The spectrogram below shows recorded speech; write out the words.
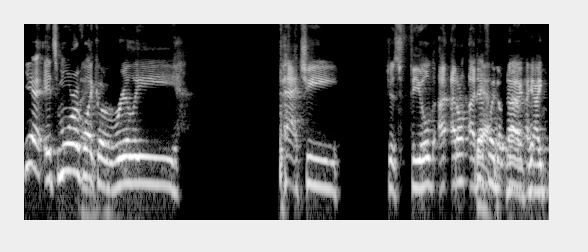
Yeah, it's more of like a really patchy, just field. I, I don't. I definitely Yeah. don't. No, have, I, I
